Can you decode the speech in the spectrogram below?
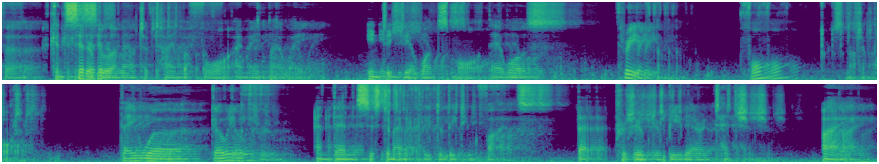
for a considerable amount of time before I made my way into here once more. There was three of them. Four? It's not important. They were going through and then systematically deleting files. That presumed to be their intention. I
